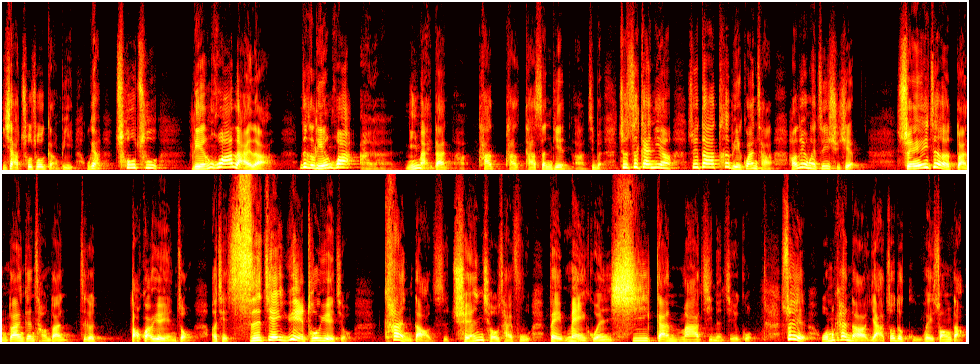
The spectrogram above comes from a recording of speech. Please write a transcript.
一下戳戳港币。我跟你讲，戳出莲花来了，那个莲花，你买单啊？它它它升天啊？基本就这概念啊。所以大家特别观察，好，另外直接曲线，随着短端跟长端这个倒挂越严重，而且时间越拖越久。看到的是全球财富被美国人吸干抹净的结果，所以我们看到亚洲的股汇双倒，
